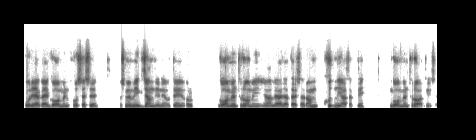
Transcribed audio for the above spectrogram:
कोरिया का एक गवर्नमेंट प्रोसेस है उसमें हमें एग्ज़ाम देने होते हैं और गवर्नमेंट थ्रू हमें यहाँ लाया जाता है सर। हम खुद नहीं आ सकते गवर्नमेंट थ्रू आते हैं सर।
